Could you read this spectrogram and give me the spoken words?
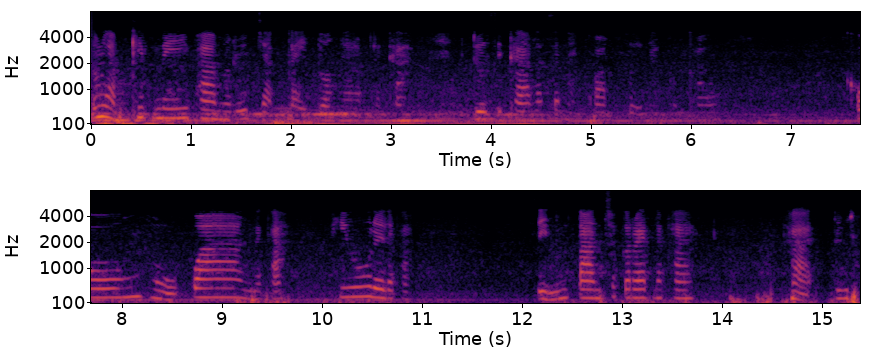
สำหรับคลิปนี้พามารู้จักไก่ตัวงามนะคะ ดูสิคะลักษณะความสวยงามของเขา โค้งหูกว้างนะคะ ผิวเลยนะคะสีน้ำตาลช็อกโกแลตนะคะ ค่ะ ดูสิ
